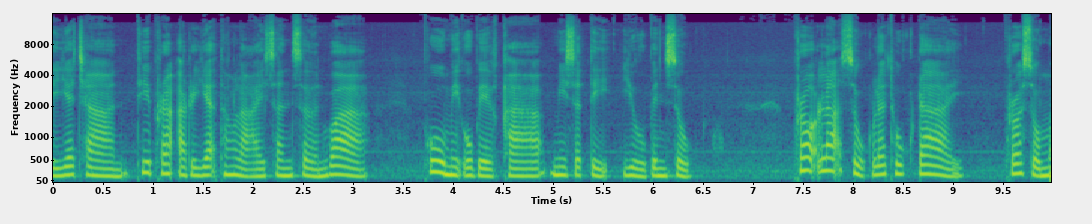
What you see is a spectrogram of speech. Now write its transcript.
ติยฌานที่พระอริยะทั้งหลายสรรเสริญว่า ผู้มีอุเบกขา มีสติอยู่เป็นสุข เพราะละสุขและทุกข์ได้ เพราะสม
